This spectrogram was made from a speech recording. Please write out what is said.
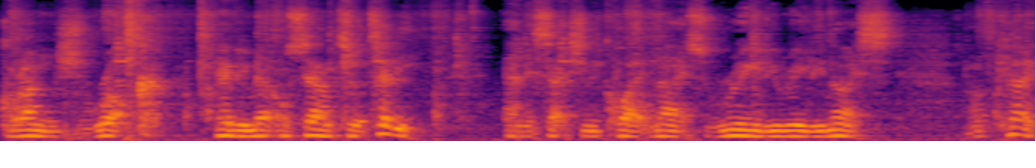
grunge rock heavy metal sound to a telly. And it's actually quite nice really really nice. Okay.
